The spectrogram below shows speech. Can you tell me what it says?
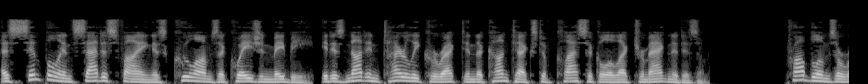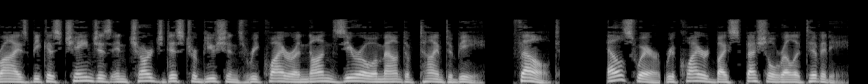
As simple and satisfying as Coulomb's equation may be, it is not entirely correct in the context of classical electromagnetism. Problems arise because changes in charge distributions require a non-zero amount of time to be «felt» elsewhere required by special relativity.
